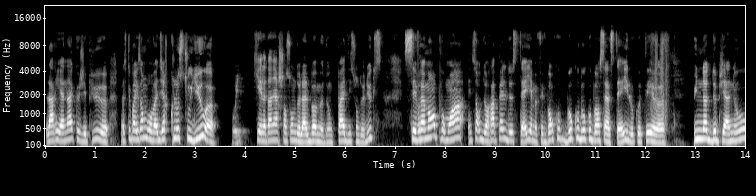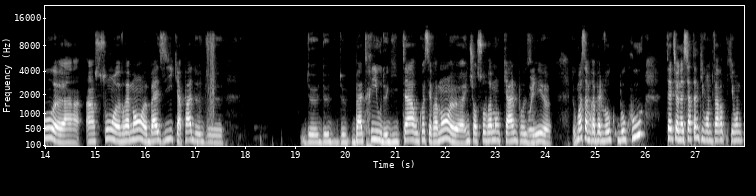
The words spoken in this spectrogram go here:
la Rihanna que j'ai pu. euh, parce que par exemple, on va dire Close to You, euh, Oui. Qui est la dernière chanson de l'album, donc pas édition de luxe. C'est vraiment pour moi une sorte de rappel de Stay. Elle me fait beaucoup, beaucoup, beaucoup penser à Stay. Le côté euh, une note de piano, euh, un, un son euh, vraiment basique, a pas de, de, de, de, de batterie ou de guitare ou quoi. C'est vraiment euh, une chanson vraiment calme, posée. Oui. euh. Donc moi, ça me rappelle beaucoup. beaucoup. Peut-être il y en a certaines qui vont me faire, qui vont,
